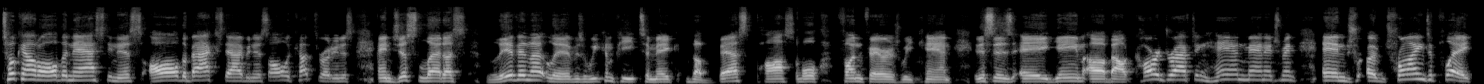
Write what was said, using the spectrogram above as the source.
took out all the nastiness, all the backstabbiness, all the cutthroatiness, and just let us live and let live as we compete to make the best possible funfair as we can. This is a game about card drafting, hand management, and tr- uh, trying to play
